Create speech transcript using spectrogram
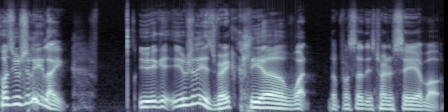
Because usually like you usually it's very clear what the person is trying to say about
